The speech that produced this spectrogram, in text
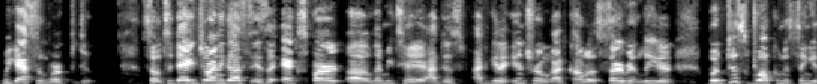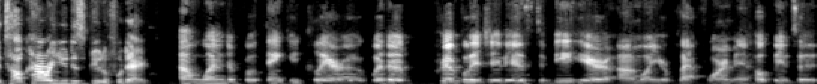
We got some work to do. So today joining us is an expert. Uh, let me tell you, I just I'd get an intro. I'd call her a servant leader, but just welcome to Senior Talk. How are you this beautiful day? I'm wonderful. Thank you, Clara. What a privilege it is to be here um, on your platform and hoping to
